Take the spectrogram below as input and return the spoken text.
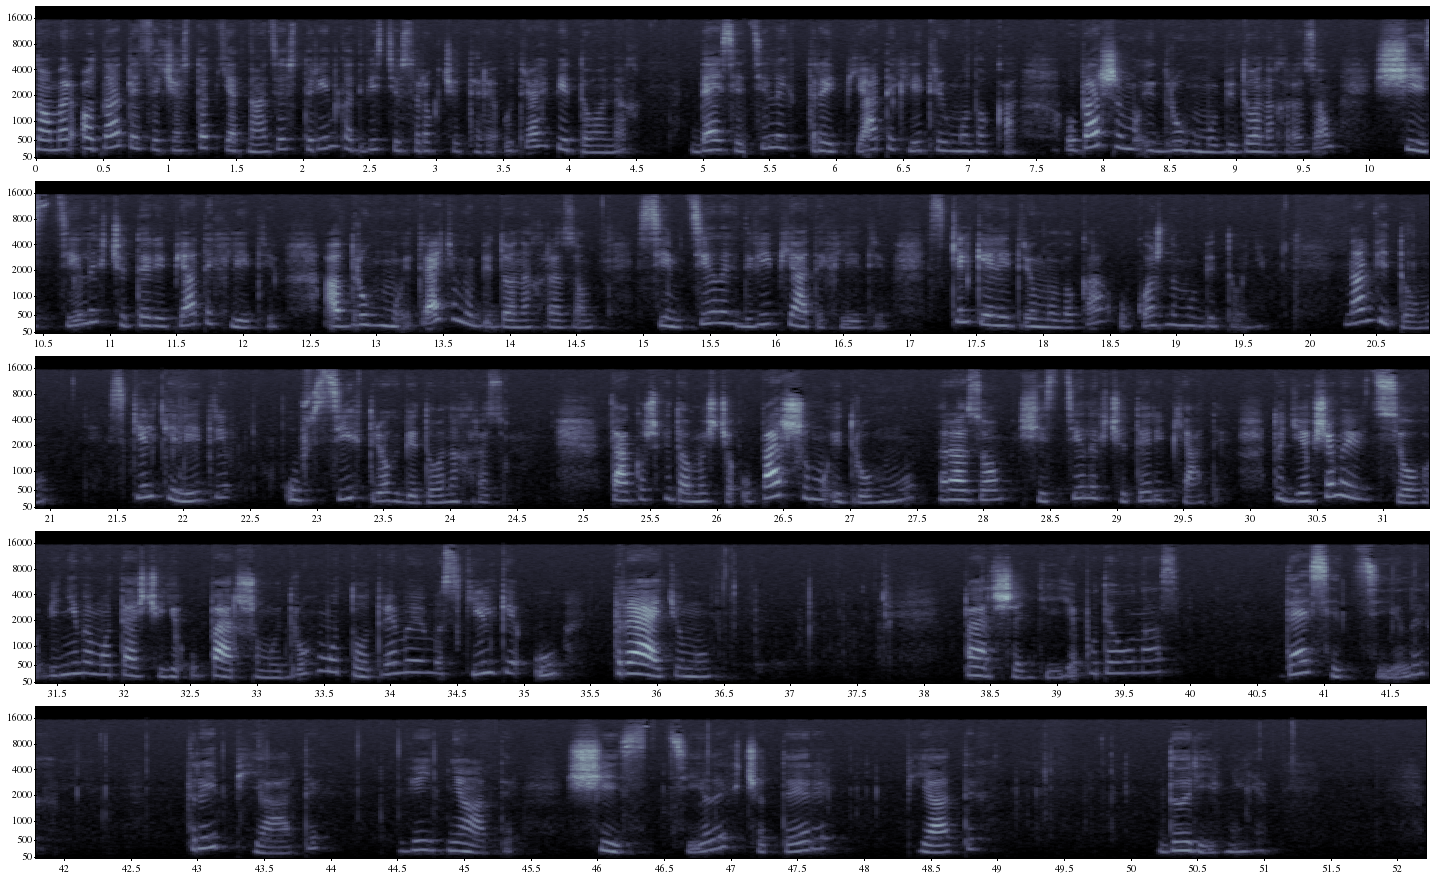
Номер 1115, сторінка 244. У трьох бідонах 10,3 літрів молока. У першому і другому бідонах разом 6,4 літрів, а в другому і третьому бідонах разом 7,2 літрів. Скільки літрів молока у кожному бідоні? Нам відомо, скільки літрів у всіх трьох бідонах разом. Також відомо, що у першому і другому разом 6,4. Тоді, якщо ми від цього віднімемо те, що є у першому і другому, то отримуємо скільки у третьому. Перша дія буде у нас 10,3 відняти 6,4 дорівнює.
